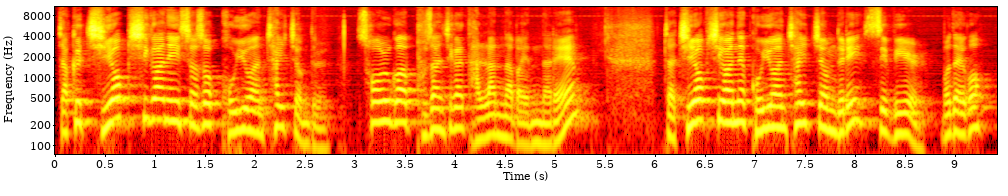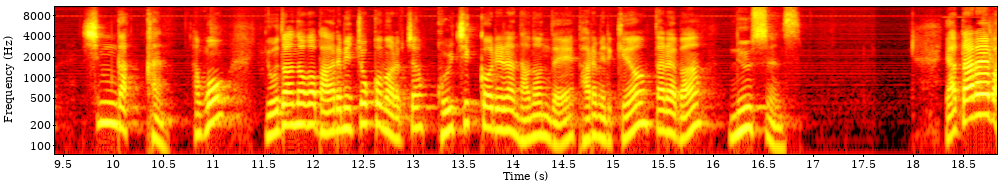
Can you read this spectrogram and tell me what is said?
자, 그 지역 시간에 있어서 고유한 차이점들. 서울과 부산 시간이 달랐나 봐, 옛날에. 자, 지역 시간의 고유한 차이점들이 severe. 뭐다 이거? 심각한. 하고 요 단어가 발음이 조금 어렵죠? 골칫거리라는 단어인데 발음 이렇게요. 따라해봐. nuisance. 야 따라해봐.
